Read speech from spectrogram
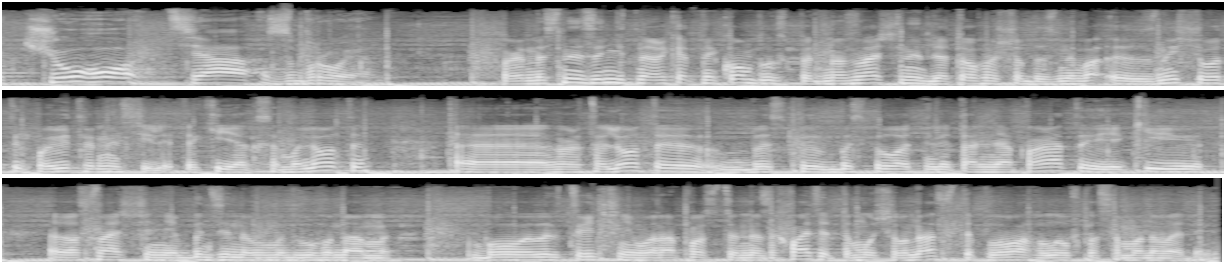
е, чого ця зброя? Переносний зенітний ракетний комплекс предназначений для того, щоб е, знищувати повітряні цілі, такі як самольоти, вертольоти, безпілотні літальні апарати, які оснащені бензиновими двигунами, бо електричні вона просто не захватить, тому що у нас теплова головка самонаведення.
